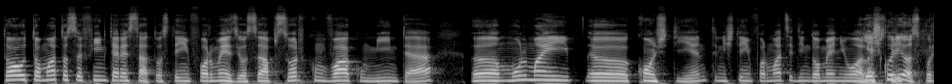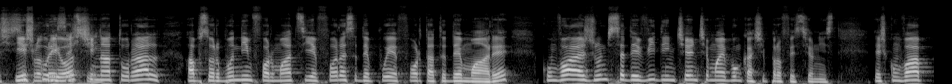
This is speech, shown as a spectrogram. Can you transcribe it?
tu automat o să fii interesat, o să te informezi, o să absorbi cumva cu mintea uh, mult mai uh, conștient niște informații din domeniul ăla. Ești știi? curios, pur și simplu Ești vrei să curios știi. și natural, absorbând informație fără să depui efort atât de mare, cumva ajungi să devii din ce în ce mai bun ca și profesionist. Deci cumva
